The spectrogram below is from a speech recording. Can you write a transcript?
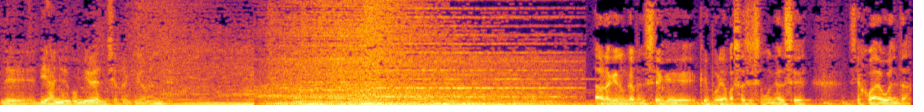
de 10 años de convivencia prácticamente. La verdad que nunca pensé que, que podría pasar si ese mundial se, se juega de vuelta.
